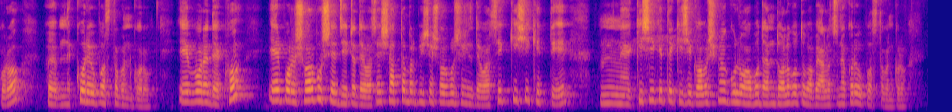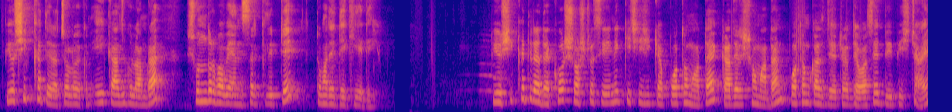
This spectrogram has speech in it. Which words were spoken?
করো করে উপস্থাপন করো। এরপরে দেখো, এরপরে সর্বশেষ যেটা দেওয়া আছে, সাত নম্বর পৃষ্ঠায় সর্বশেষ দেওয়া আছে, কৃষিক্ষেত্রের কৃষিক্ষেত্রে কৃষি গবেষণাগুলো অবদান দলগতভাবে আলোচনা করে উপস্থাপন করো। প্রিয় শিক্ষার্থীরা, চলো এখন এই কাজগুলো আমরা সুন্দরভাবে অ্যান্সার ক্লিপটে তোমাদের দেখিয়ে দিই। প্রিয় শিক্ষার্থীরা, দেখো, ষষ্ঠ শ্রেণি কৃষি শিক্ষা প্রথম অধ্যায়, কাজের সমাধান। প্রথম কাজ যেটা দেওয়া আছে দুই পৃষ্ঠায়,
